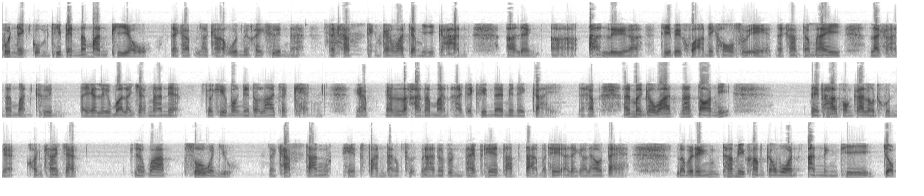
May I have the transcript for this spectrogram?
หุ้นในกลุ่มที่เป็นน้ำมันเพียวนะครับราคาหุ้นไม่ค่อยขึ้นนะนะครับถึงแม้ว่าจะมีการอ่าเรื่องอ่าเรือที่ไปขวางในคลองสุเอตนะครับทำให้ราคาน้ำมันขึ้น แต่อย่าลืมว่าหลังจากนั้นเนี่ยก็คิดว่าเงินดอลลาร์จะแข็งนะครับงั้นราคาน้ำมันอาจจะขึ้นได้ไม่ได้ไกลนะครับอันเหมือนกับว่าณตอนนี้ในภาพของการลงทุนเนี่ยค่อนข้างจะเรียกว่าสู้กันอยู่ นะครับทั้งเหตุฟันทั้งนักลงทุนในประเทศต่างต่างประเทศอะไรก็แล้วแต่ เราไปถึงถ้ามีความกังวลอันหนึ่งที่จบ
